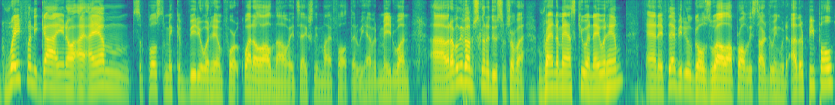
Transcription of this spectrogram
great funny guy. You know, I, I am supposed to make a video with him for quite a while now. It's actually my fault that we haven't made one. Uh, but I believe I'm just to do some sort of a random ass Q&A with him. And if that video goes well, I'll probably start doing with other people.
